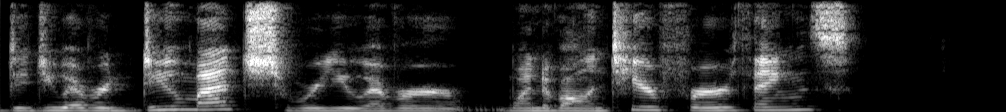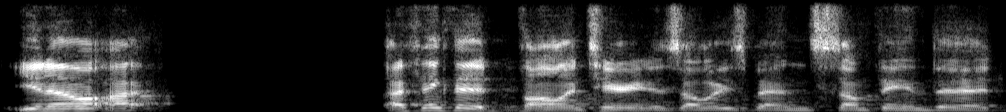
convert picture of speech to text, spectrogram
Did you ever do much? Were you ever one to volunteer for things? You know, I, I think that volunteering has always been something that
